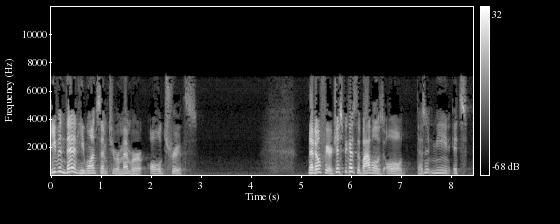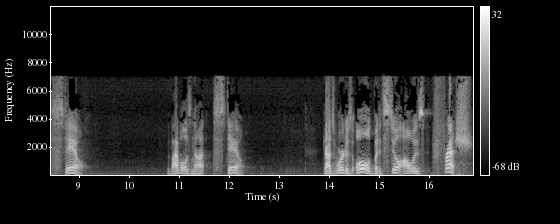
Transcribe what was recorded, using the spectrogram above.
Even then, he wants them to remember old truths. Now, don't fear. Just because the Bible is old doesn't mean it's stale. The Bible is not stale. God's Word is old, but it's still always fresh.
